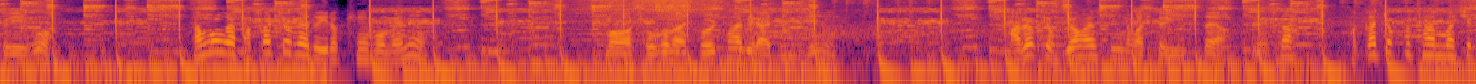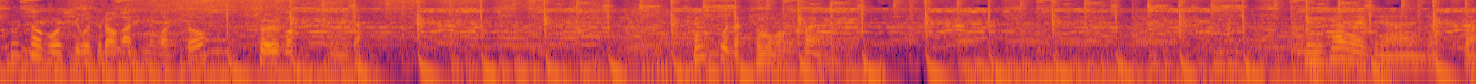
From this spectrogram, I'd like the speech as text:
그리고 박물관 바깥쪽에도 이렇게 보면은 뭐 조그만 돌탑이라든지 가볍게 구경할 수 있는 것들이 있어요. 그래서 바깥쪽부터 한 번씩 훑어보시고 들어가시는 것도 좋을 것 같습니다. 생각보다 규모가 커요. 군산에 대한 역사,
